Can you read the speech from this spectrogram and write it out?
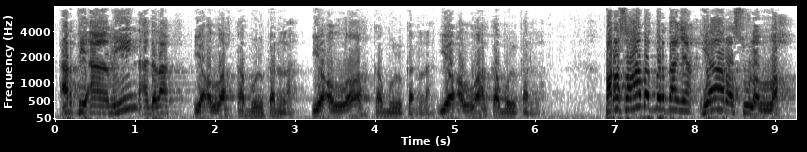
arti amin adalah ya Allah kabulkanlah, ya Allah kabulkanlah, ya Allah kabulkanlah. Para sahabat bertanya, "Ya Rasulullah,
